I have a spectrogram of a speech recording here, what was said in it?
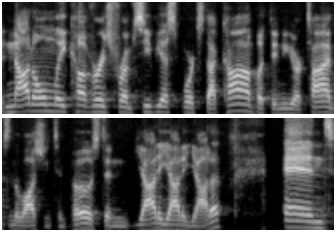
not only coverage from CBSSports.com, but the New York Times and the Washington Post and yada, yada, yada. And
